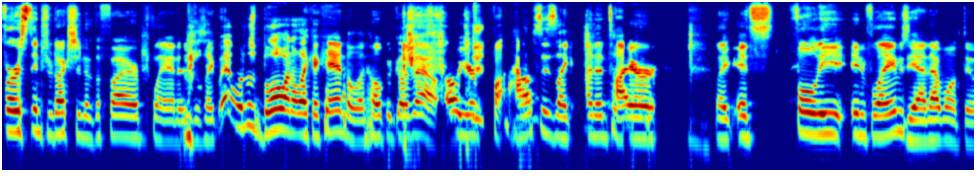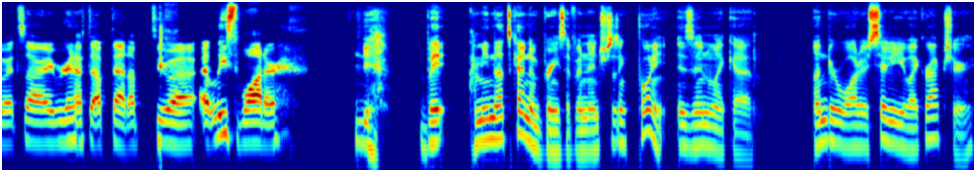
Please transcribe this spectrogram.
first introduction of the fire plan is just like, well, we'll just blow on it like a candle and hope it goes out. Oh, your house is like an entire, like it's fully in flames. Yeah, that won't do it. Sorry, we're gonna have to up that up to uh, at least water. Yeah, but I mean that's kind of brings up an interesting point. Is in like a underwater city like Rapture,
